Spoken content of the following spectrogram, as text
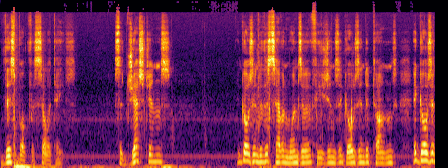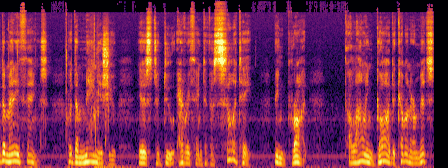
This book facilitates suggestions. It goes into the seven ones of Ephesians, it goes into tongues, it goes into many things. But the main issue is to do everything to facilitate being brought, allowing God to come in our midst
